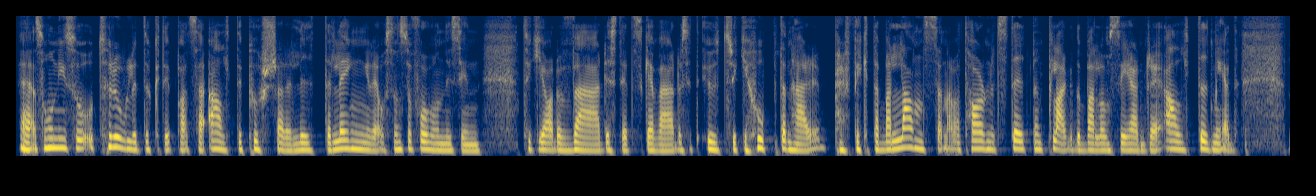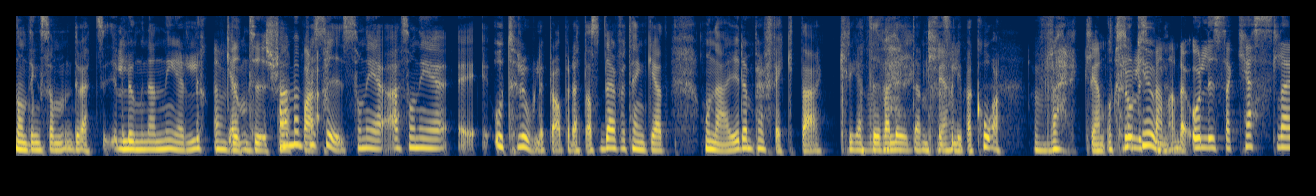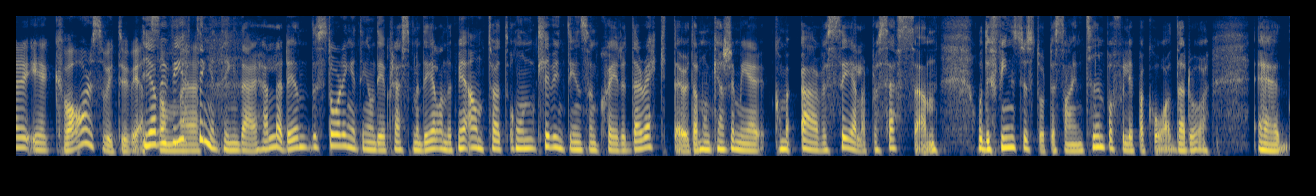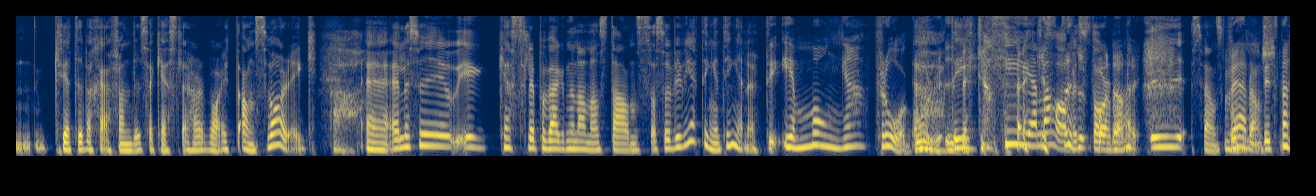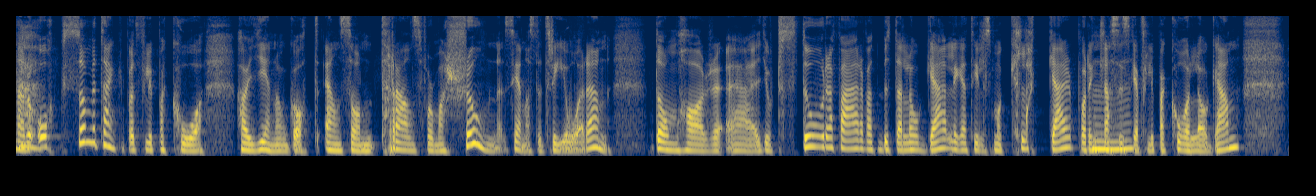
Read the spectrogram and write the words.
Eh, så hon är så otroligt duktig på att så här, alltid pusha det lite längre. Och sen så får hon i sin, tycker jag, då, värld, estetiska värld och sitt uttryck ihop den här perfekta balansen av att har hon ett statement plagg då balanserar det alltid med någonting som du vet, lugnar ner looken. En vit t-shirt ja, men precis. Hon är, alltså, hon är eh, otroligt bra på detta. Så därför tänker jag att hon är ju den perfekta kreativa liden för Filippa K. Verkligen, otroligt spännande. Och Lisa Kessler är kvar så vitt vi vet. Ja, vi vet eh, ingenting där heller. Det, det, står ingenting om det i pressmeddelandet. Men jag antar att hon kliver inte in som creative director utan hon kanske mer kommer överse hela processen. Och det finns ju ett stort designteam på Filippa K där då eh, kreativa chefen Lisa Kessler har varit ansvarig. Ah. Eh, eller så är, är, Kessler på väg någon annanstans. Alltså, vi vet ingenting ännu. Det är många frågor ja, i veckans Det är hela havet stormar i svensk Väldigt spännande. Också med tanke på att Filippa K har genomgått en sån transformation de senaste tre åren. De har eh, gjort stor affär av att byta logga, lägga till små klackar på den mm. klassiska mm. Filippa K-loggan.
